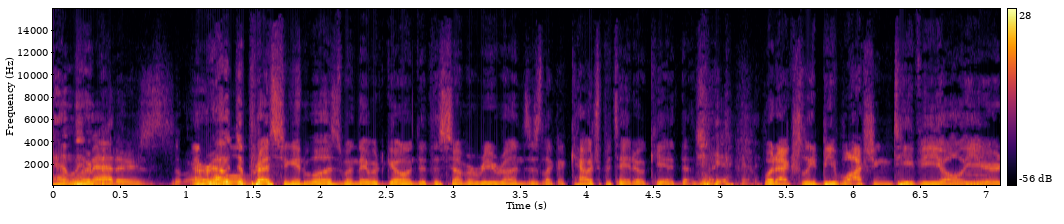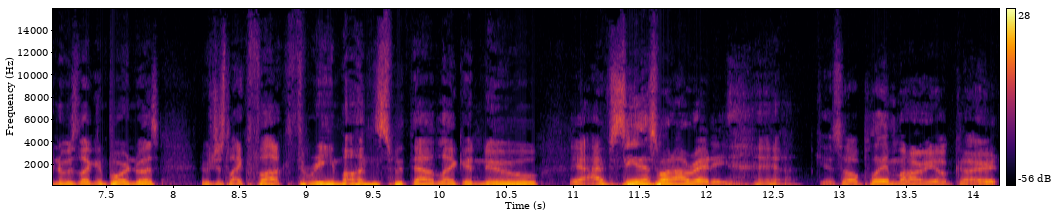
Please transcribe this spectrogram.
Family. Matters. Remember how depressing it was when they would go into the summer reruns as like a couch potato kid that like would actually be watching TV all year and it was like important to us. It was just like fuck three months without like a new. Yeah, I've seen this one already. Yeah. Guess I'll play Mario Kart.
